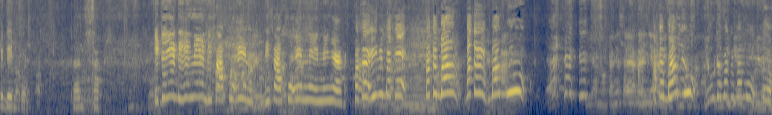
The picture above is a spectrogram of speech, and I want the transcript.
Videoin gue. Dan stop. Itunya di ini, disapuin, disapuin nih ininya. Pakai ini pakai pakai bang, pakai bambu. Iya, makanya saya nanya. Pakai bambu. Ya udah pakai bambu. Tuh.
